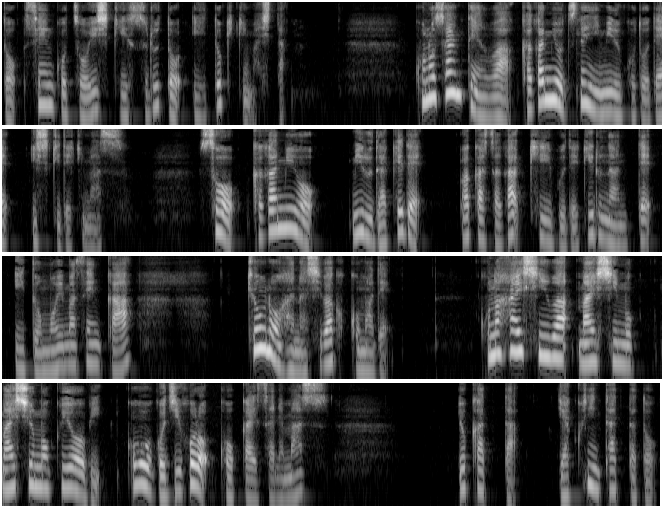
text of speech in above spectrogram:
と仙骨を意識するといいと聞きました。この3点は鏡を常に見ることで意識できます。そう、鏡を見るだけで若さがキープできるなんていいと思いませんか？今日のお話はここまで。この配信は毎週毎週木曜日午後5時頃公開されます。よかった、役に立ったと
